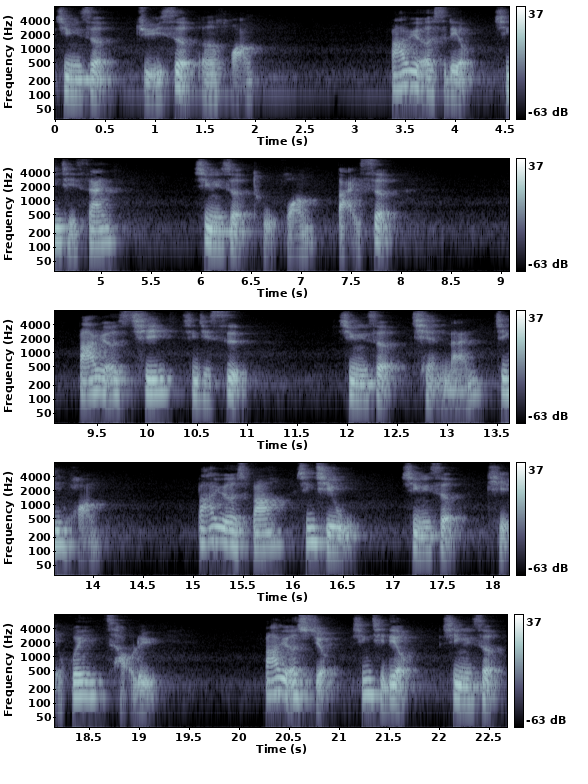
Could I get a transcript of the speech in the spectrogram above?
幸运色橘色而黄。八月二十六，星期三，幸运色土黄、白色。八月二十七，星期四，幸运色浅蓝、金黄。八月二十八，星期五，幸运色铁灰、草绿。八月二十九，星期六。幸运色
